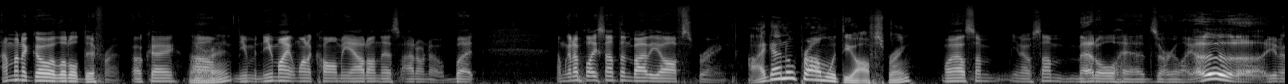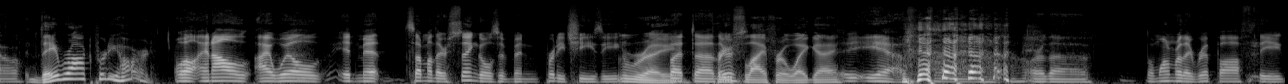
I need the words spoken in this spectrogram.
I'm gonna go a little different. Okay. All um, right. You you might want to call me out on this. I don't know, but I'm gonna play something by The Offspring. I got no problem with the Offspring. Well, some you know some metal heads are like, ugh, you know. They rock pretty hard. Well, and I'll I will admit some of their singles have been pretty cheesy. Right. But, uh, pretty there's- fly for a white guy. Yeah. Uh, or the the one where they rip off the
